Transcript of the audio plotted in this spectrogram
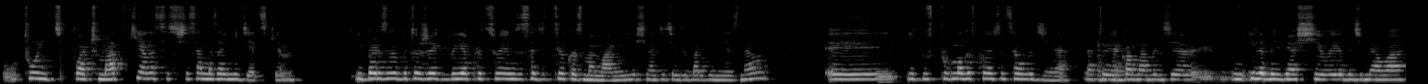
utulić płacz matki, ona się sama zajmie dzieckiem. I bardzo lubię to, że jakby ja pracuję w zasadzie tylko z mamami, ja się na dzieciach za bardzo nie znam, jakby wpływ, mogę wpłynąć na całą rodzinę, na to, Mhm. jak ona będzie, ile będzie miała siły, ile będzie miała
